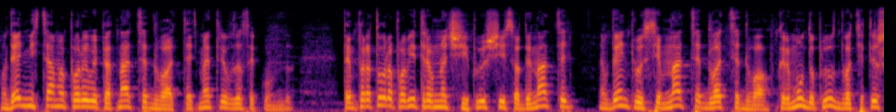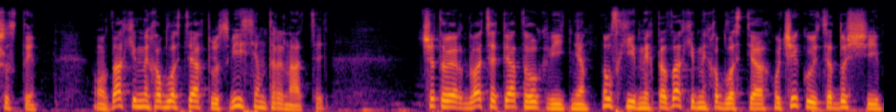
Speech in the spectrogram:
Вдень місцями пориви 15-20 метрів за секунду. Температура повітря вночі плюс 6-11, вдень плюс 17-22, в Криму до плюс 26. У західних областях плюс 8-13. Четвер, 25 квітня, у східних та західних областях очікуються дощі,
